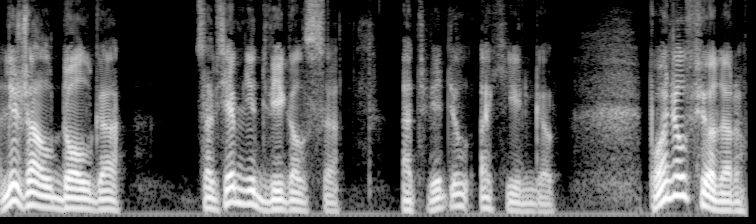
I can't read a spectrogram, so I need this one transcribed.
Лежал долго. Совсем не двигался. — ответил Ахильгов. — Понял, Федор?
